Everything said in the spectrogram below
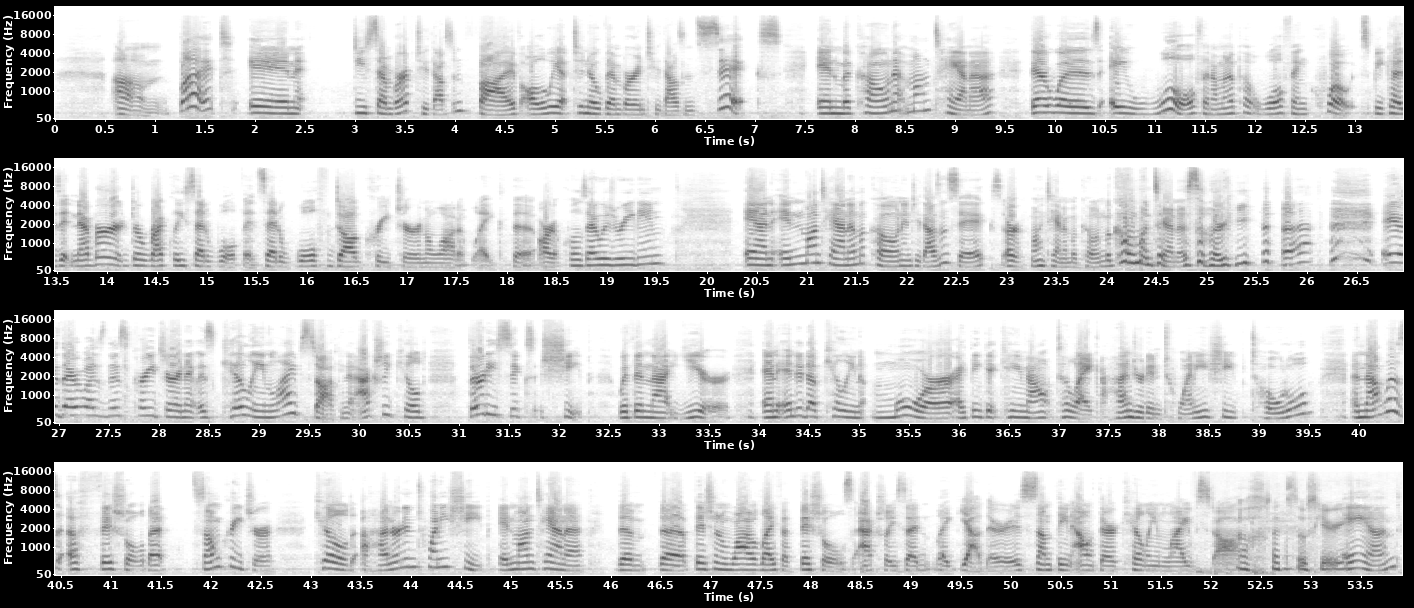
Um, but in December of 2005, all the way up to November in 2006, in Macomb, Montana, there was a wolf, and I'm going to put wolf in quotes because it never directly said wolf. It said wolf dog creature in a lot of like the articles I was reading. And in Montana, Macomb in 2006, or Montana, Macomb, Macomb, Montana, sorry, there was this creature and it was killing livestock and it actually killed 36 sheep within that year and ended up killing more. I think it came out to like 120 sheep total. And that was official that some creature killed 120 sheep in Montana the the fish and wildlife officials actually said like yeah there is something out there killing livestock Ugh, that's so scary. and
